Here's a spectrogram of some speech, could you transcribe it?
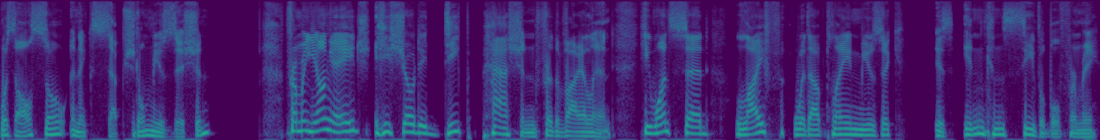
was also an exceptional musician. From a young age, he showed a deep passion for the violin. He once said, Life without playing music is inconceivable for me,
